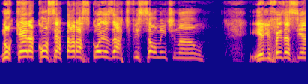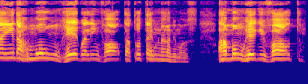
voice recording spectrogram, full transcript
Não queira consertar as coisas artificialmente, não. E ele fez assim ainda, armou um rego ali em volta. Estou terminando, irmãos. Armou um rego em volta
